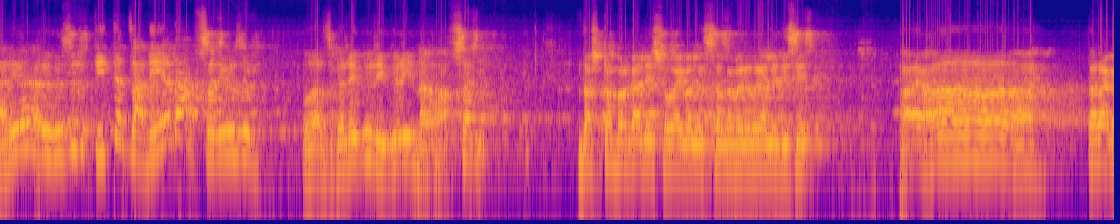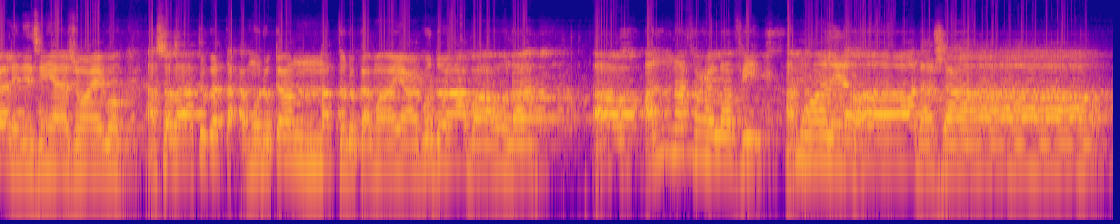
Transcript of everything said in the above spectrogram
আরে আরে হুজুর কিটা জানে না আফসারি হুজুর। ও গুরি গুরি নাম আফসারি। দশ নম্বর গালি সোহাইব আলাইহিস সালামের গালি দিছে। হায় হায়, তারা গালি দিছে, ইয়া সোহাইব। আসলাতুকা তা'মুরুকা নাতরুকা মা ইয়াবুদু আবাউনা। আও, আন্না ফা'লা ফি আমওয়ালিনা ওয়া নাশা।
